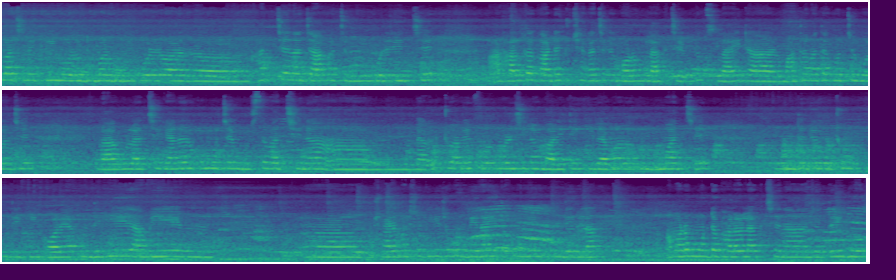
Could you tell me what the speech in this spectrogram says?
বুঝতে পারছি না কী হলো, দুবার বমি করল আর খাচ্ছে না যা খাচ্ছে, বমি করে দিচ্ছে আর হালকা গাটা একটু ছেঁকা ছেঁকা গরম লাগছে, একদম স্লাইট আর মাথা ব্যথা করছে বলছে। গা গুলাচ্ছে, কেন এরকম হচ্ছে আমি বুঝতে পারছি না। একটু আগে ফোন করেছিলাম বাড়িতে কী ব্যাপার এখন ঘুমাচ্ছে। ঘুম থেকে উঠুক দেখি করে। এখন দেখি আমি সাড়ে পাঁচটার দিকে যখন বেরাই তখন দেখলাম, আমারও মনটা ভালো লাগছে না। যতই হোক,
